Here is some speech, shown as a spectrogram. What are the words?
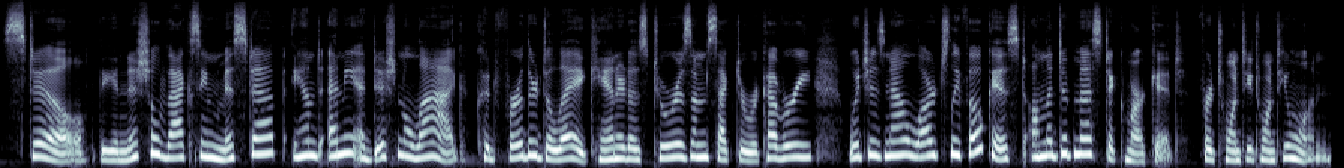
Still, the initial vaccine misstep and any additional lag could further delay Canada's tourism sector recovery, which is now largely focused on the domestic market for 2021.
